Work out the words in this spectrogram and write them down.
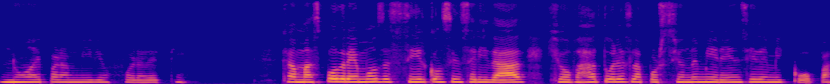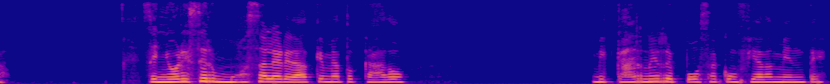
no hay para mí bien fuera de ti. Jamás podremos decir con sinceridad, Jehová, tú eres la porción de mi herencia y de mi copa. Señor, es hermosa la heredad que me ha tocado. Mi carne reposa confiadamente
